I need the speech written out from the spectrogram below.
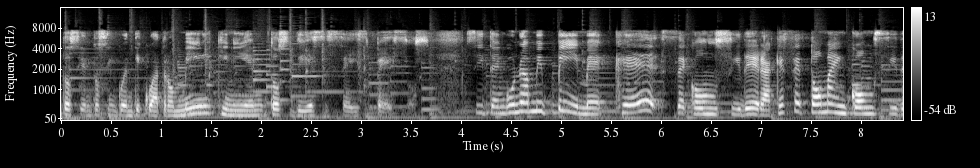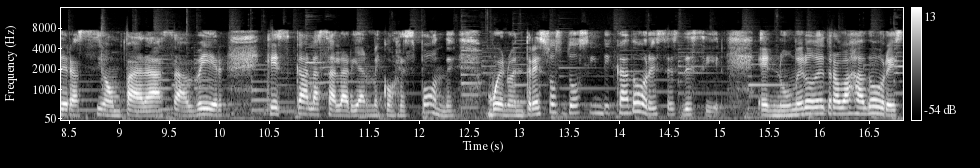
254 mil 516 pesos. Si tengo una MIPYME, ¿qué se considera, qué se toma en consideración para saber qué escala salarial me corresponde? Bueno, entre esos dos indicadores, es decir, el número de trabajadores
